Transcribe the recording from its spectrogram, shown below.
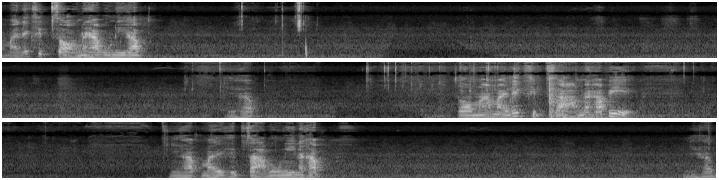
นี่ครับ หมายเลขสิบสองนะครับตรงนี้ครับ นี่ครับ ต่อมาหมายเลขสิบสามนะครับพี่ นี่ครับ หมายเลขสิบสามตรงนี้นะครับ นี่ครับ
